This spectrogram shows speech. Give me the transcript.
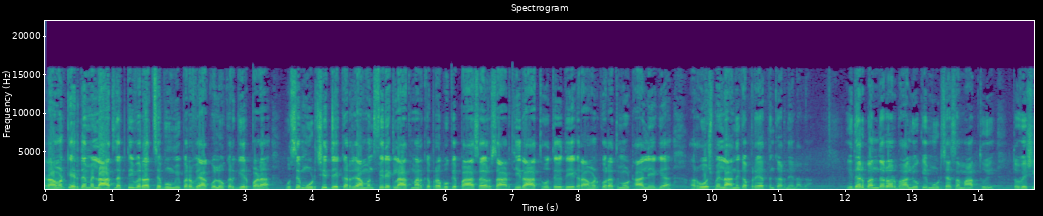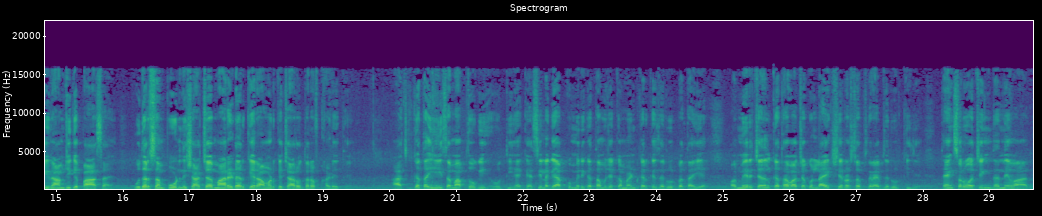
रावण के हृदय में लात लगते हुए रथ से भूमि पर व्याकुल होकर गिर पड़ा। उसे मूर्छित देखकर जामन फिर एक लात मारकर प्रभु के पास आए और सारथी रात होते हुए देख रावण को रथ में उठा ले गया और होश में लाने का प्रयत्न करने लगा। इधर बंदर और भालुओं की मूर्छा समाप्त हुई तो वे श्री राम जी के पास आए। उधर संपूर्ण निशाचर मारे डर के रावण के चारों तरफ़ खड़े थे। आज की कथा यहीं समाप्त होगी, होती है। कैसी लगे आपको मेरी कथा, मुझे कमेंट करके ज़रूर बताइए। और मेरे चैनल कथावाचा को लाइक, शेयर और सब्सक्राइब ज़रूर कीजिए। थैंक्स फॉर वॉचिंग, धन्यवाद।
